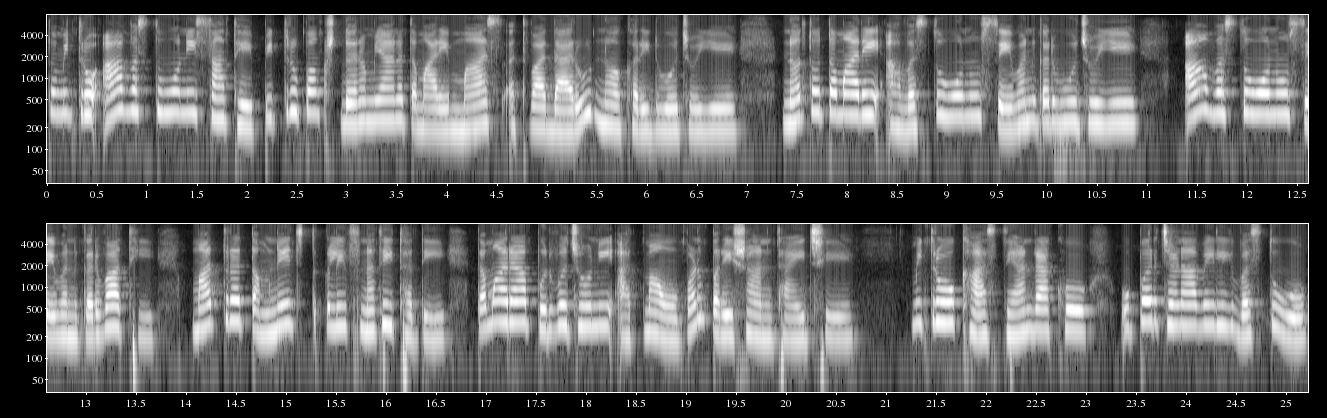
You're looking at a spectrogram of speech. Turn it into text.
તો મિત્રો, આ વસ્તુઓની સાથે પિતૃપક્ષ દરમિયાન તમારે માંસ અથવા દારૂ ન ખરીદવો જોઈએ. ન તો તમારે આ વસ્તુઓનું સેવન કરવું જોઈએ. આ વસ્તુઓનું સેવન કરવાથી માત્ર તમને જ તકલીફ નથી થતી, તમારા પૂર્વજોની આત્માઓ પણ પરેશાન થાય છે. મિત્રો, ખાસ ધ્યાન રાખો, ઉપર જણાવેલી વસ્તુઓ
